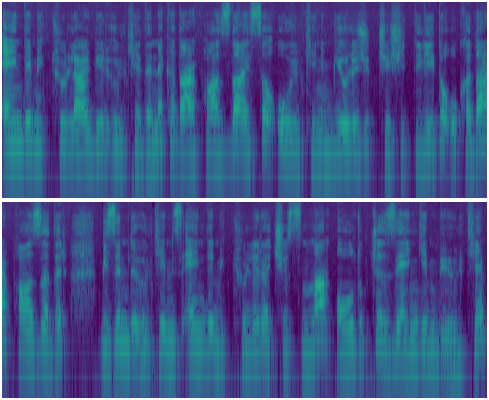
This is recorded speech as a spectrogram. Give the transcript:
Endemik türler bir ülkede ne kadar fazlaysa o ülkenin biyolojik çeşitliliği de o kadar fazladır. Bizim de ülkemiz endemik türler açısından oldukça zengin bir ülke.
